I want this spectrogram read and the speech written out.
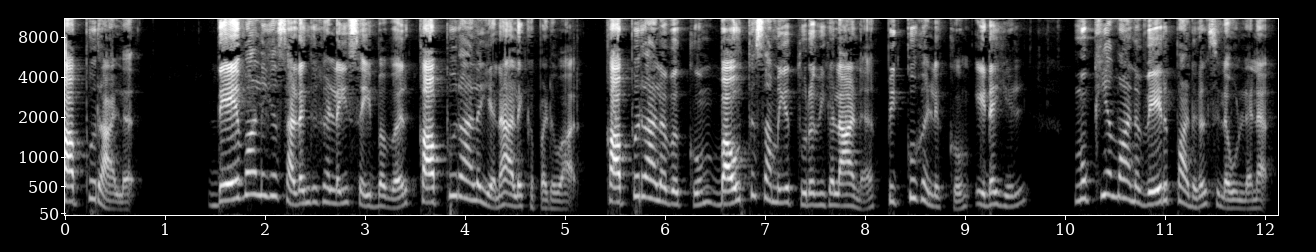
கப்புராள தேவாலய சடங்குகளை செய்பவர் கப்புராள என அழைக்கப்படுவார். கப்புராளவுக்கும் பௌத்த சமய துறவிகளான பிக்குகளுக்கும் இடையில் முக்கியமான வேறுபாடுகள் சில உள்ளன.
